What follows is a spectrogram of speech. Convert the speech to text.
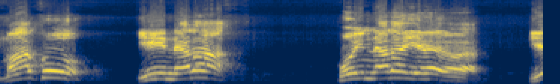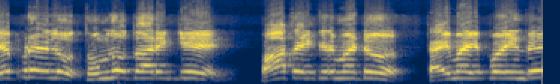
మాకు ఈ నెల పోయిన నెల ఏ- ఏప్రిల్ తొమ్మిదో తారీఖుకి పాత ఇంక్రిమెంట్ టైం అయిపోయింది.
